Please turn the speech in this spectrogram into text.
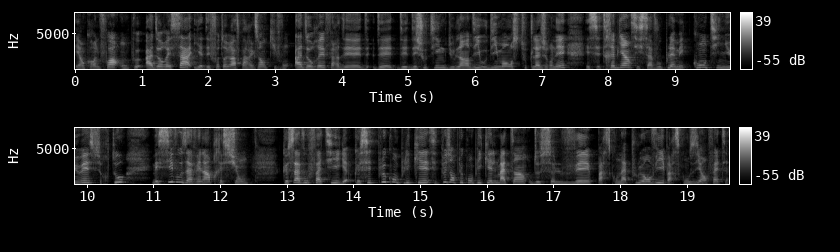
Et encore une fois, on peut adorer ça. Il y a des photographes, par exemple, qui vont adorer faire des, des, des, des shootings du lundi au dimanche toute la journée. Et c'est très bien si ça vous plaît, mais continuez surtout. Mais si vous avez l'impression que ça vous fatigue, que c'est plus compliqué, c'est de plus en plus compliqué le matin de se lever parce qu'on n'a plus envie, parce qu'on se dit en fait,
